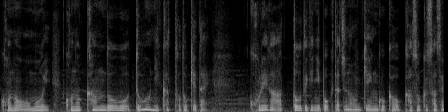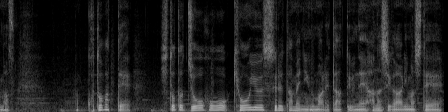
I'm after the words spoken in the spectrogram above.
この思いこの感動をどうにか届けたい。これが圧倒的に僕たちの言語化を加速させます。言葉って人と情報を共有するために生まれたというね話がありまして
